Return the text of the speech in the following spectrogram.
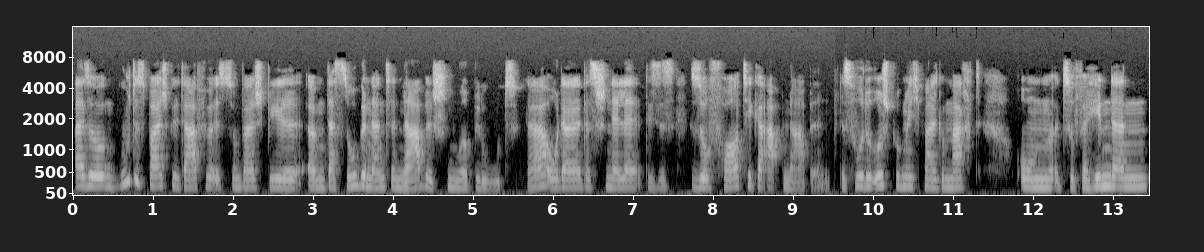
Also ein gutes Beispiel dafür ist zum Beispiel ähm, das sogenannte Nabelschnurblut ja, oder das schnelle, dieses sofortige Abnabeln. Das wurde ursprünglich mal gemacht, um zu verhindern,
